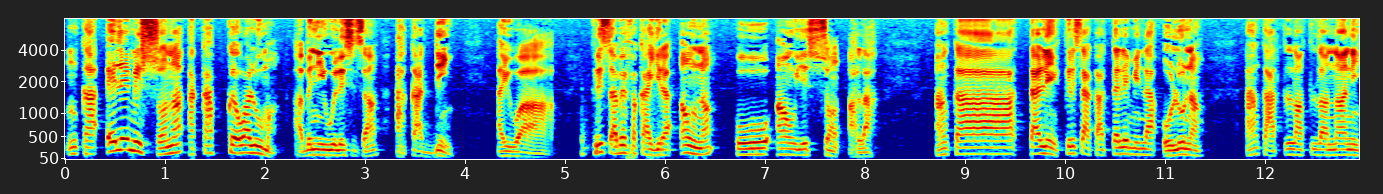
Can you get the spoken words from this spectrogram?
nka ele min sɔnna a ka kɛwalew ma a ben'i wele sisan a ka den ayiwa krista be fɛ k'a yira anw na ko anw ye sɔn a la an ka talen krista ka talen min la olu na an k'a tilan tilan naani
